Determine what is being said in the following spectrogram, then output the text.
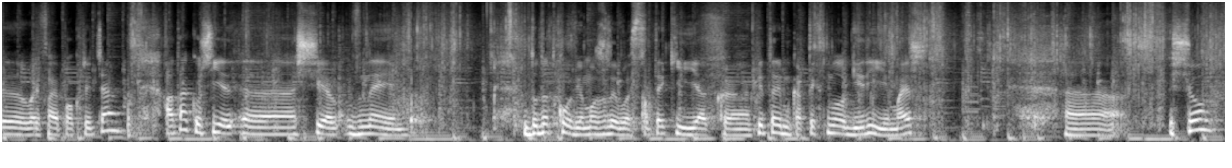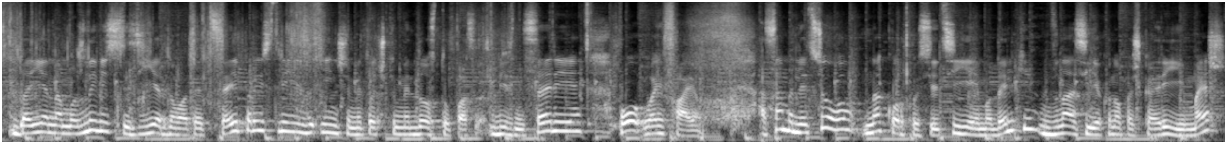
Wi-Fi покриття. А також є е, ще в неї додаткові можливості, такі як е, підтримка технології RIE Mesh. Е, що дає нам можливість з'єднувати цей пристрій з іншими точками доступу бізнес-серії по Wi-Fi. А саме для цього на корпусі цієї модельки в нас є кнопочка RIE Mesh,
